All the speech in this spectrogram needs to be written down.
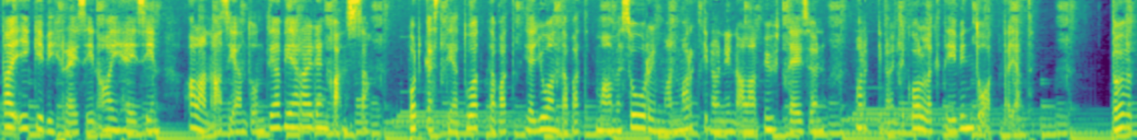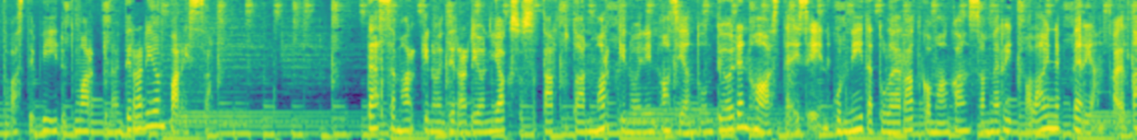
tai ikivihreisiin aiheisiin alan asiantuntijavieraiden kanssa. Podcastia tuottavat ja juontavat maamme suurimman markkinoinnin alan yhteisön markkinointikollektiivin tuottajat. Toivottavasti viihdyt Markkinointiradion parissa. Tässä Markkinointiradion jaksossa tartutaan markkinoinnin asiantuntijoiden haasteisiin, kun niitä tulee ratkomaan kanssamme Ritva Laine perjantailta.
